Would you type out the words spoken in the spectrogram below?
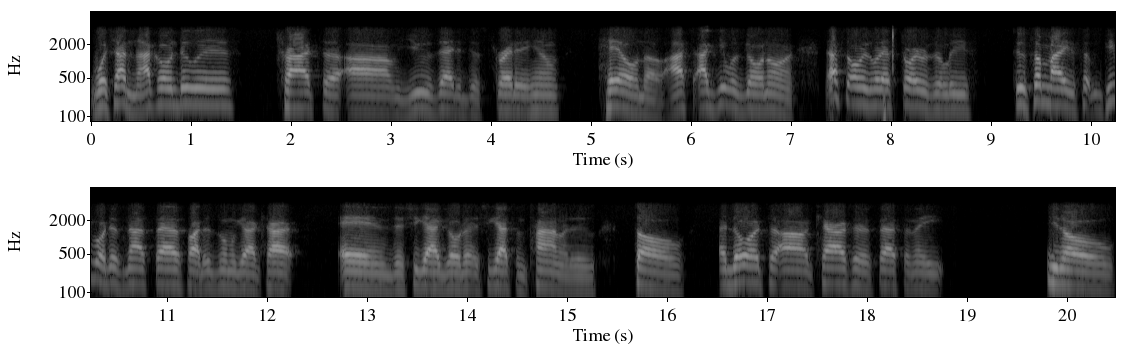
What y'all not gonna do is try to um use that to discredit him Hell no. I I get what's going on. That's the only way that story was released. To somebody, some people are just not satisfied. This woman got caught, and she got to go. To, she got some time to do. So, in order to uh, character assassinate, you know,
